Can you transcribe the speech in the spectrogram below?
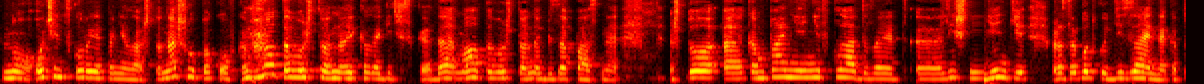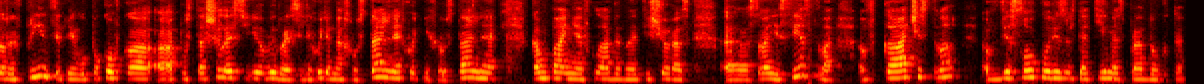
Но очень скоро я поняла, что наша упаковка, мало того, что она экологическая, да, мало того, что она безопасная, что э, компания не вкладывает э, лишние деньги в разработку дизайна, который, в принципе, упаковка опустошилась, ее выбросили, хоть она хрустальная, хоть хоть не хрустальная компания вкладывает еще раз э, свои средства в качество, в высокую результативность продукта.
